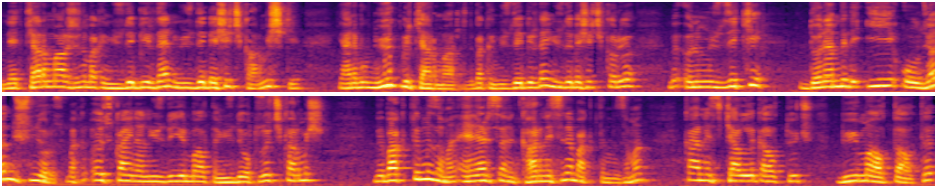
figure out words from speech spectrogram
Net kar marjını bakın %1'den %5'e çıkarmış ki yani bu büyük bir kar marjı. Bakın %1'den %5'e çıkarıyor ve önümüzdeki dönemde de iyi olacağını düşünüyoruz. Bakın öz kaynağını %26'dan %30'a çıkarmış ve baktığımız zaman Enersen'in karnesine baktığımız zaman karnesi karlılık 6.3, büyüme 6.6,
